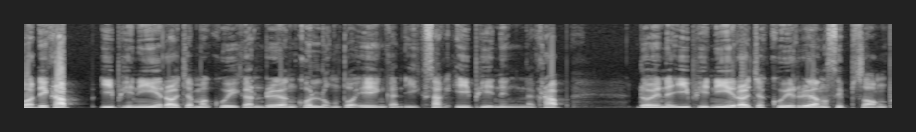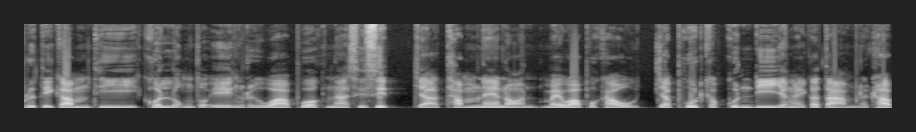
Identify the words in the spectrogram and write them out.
วัสดีครับ EP นี้เราจะมาคุยกันเรื่องคนหลงตัวเองกันอีกสัก EP หนึ่งนะครับ โดยใน EP นี้เราจะคุยเรื่อง 12 พฤติกรรมที่คนหลงตัวเอง หรือว่าพวกนาซิสิตจะทำแน่นอน ไม่ว่าพวกเขาจะพูดกับคุณดียังไงก็ตามนะครับ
